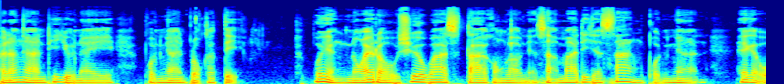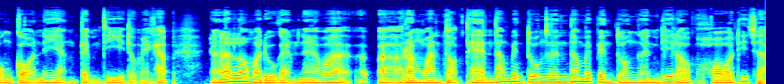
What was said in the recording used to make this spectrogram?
พนักงงานที่อยู่ในผลงานปกติ เพราะอย่างน้อยเราเชื่อว่าสตาร์ของเราเนี่ยสามารถที่จะสร้างผลงานให้กับองค์กรได้อย่างเต็มที่ถูกไหมครับ ดังนั้นเรามาดูกันนะว่ารางวัลตอบแทนทั้งเป็นตัวเงิน ทั้งไม่เป็นตัวเงินที่เราพอที่จะ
